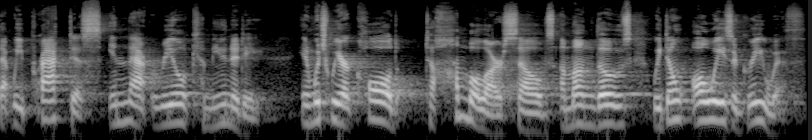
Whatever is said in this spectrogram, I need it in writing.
that we practice in that real community in which we are called to humble ourselves among those we don't always agree with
